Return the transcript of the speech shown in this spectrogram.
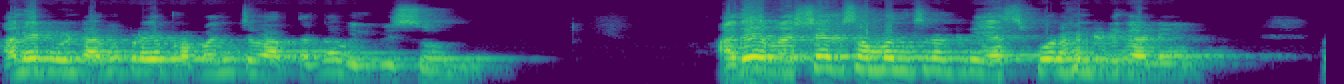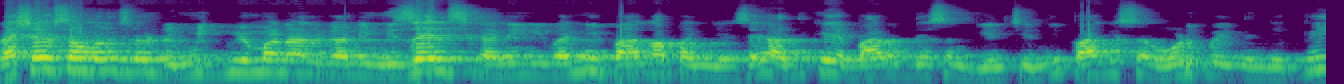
అనేటువంటి అభిప్రాయం ప్రపంచవ్యాప్తంగా వినిపిస్తుంది. అదే రష్యాకు సంబంధించినటువంటి ఎస్ ఫోర్ హండ్రెడ్ కానీ రష్యాకు సంబంధించినటువంటి మిగ్ విమానాలు కానీ మిజైల్స్ కానీ ఇవన్నీ బాగా పనిచేశాయి. అందుకే భారతదేశం గెలిచింది పాకిస్తాన్ ఓడిపోయిందని చెప్పి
